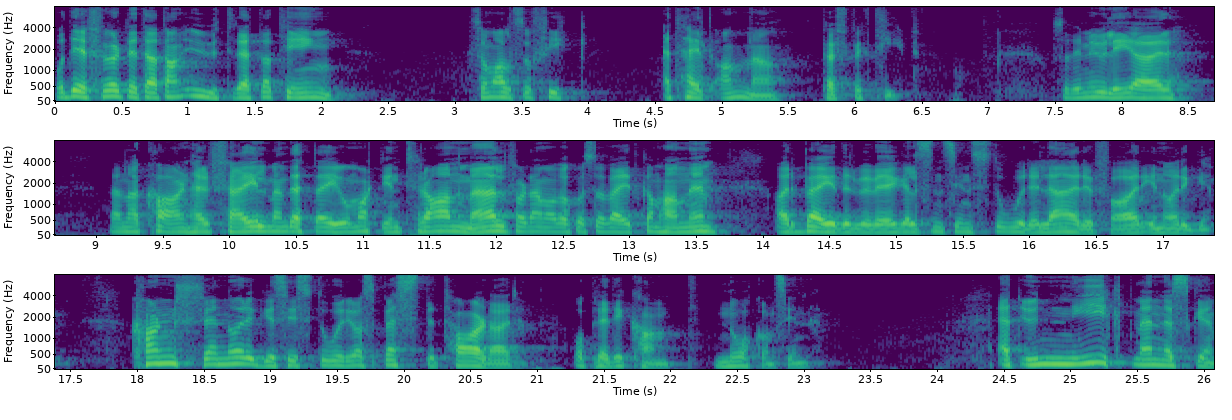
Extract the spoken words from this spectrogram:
Og Det førte til at han utretta ting som altså fikk et helt annet perspektiv. Så det er mulig jeg gjør denne karen her feil, men dette er jo Martin Tranmæl, for dem av dere som vet hvem han er. Arbeiderbevegelsen sin store lærefar i Norge. Kanskje norgeshistoriens beste taler og predikant noensinne. Et unikt menneske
